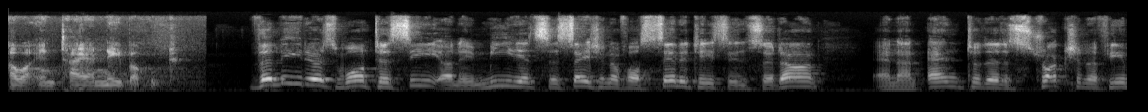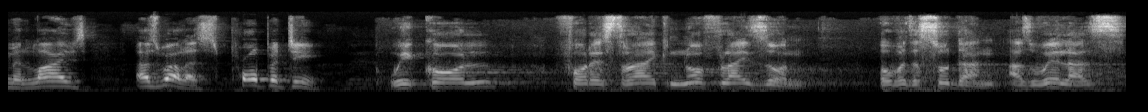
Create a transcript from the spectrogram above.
our entire neighborhood. The leaders want to see an immediate cessation of hostilities in Sudan and an end to the destruction of human lives as well as property. We call for a strike no fly zone over the Sudan as well as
